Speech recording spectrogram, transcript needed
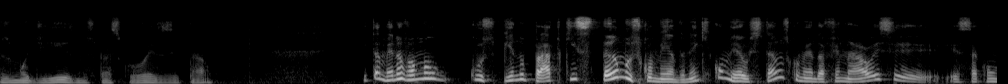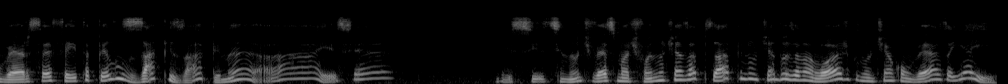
os modismos, para as coisas e tal. E também não vamos cuspir no prato que estamos comendo, nem que comeu, estamos comendo. Afinal, esse, essa conversa é feita pelo Zap Zap, né? Ah, esse é e se, se não tivesse smartphone, não tinha zap zap, não tinha dois analógicos, não tinha conversa, e aí?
